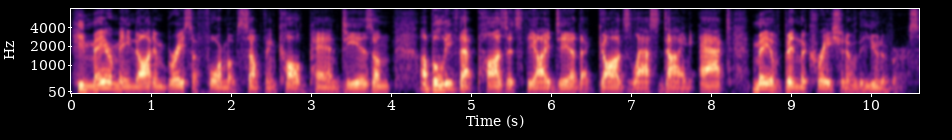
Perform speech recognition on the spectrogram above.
He may or may not embrace a form of something called pandeism, a belief that posits the idea that God's last dying act may have been the creation of the universe.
